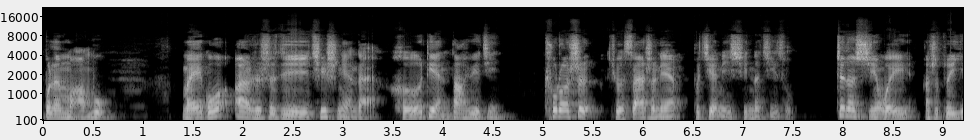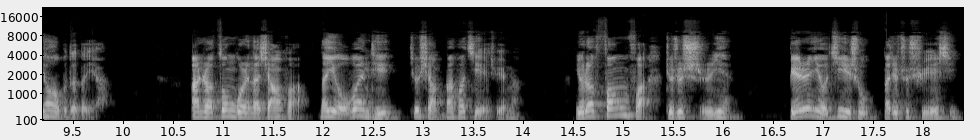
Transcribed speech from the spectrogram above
不能盲目。美国二十世纪七十年代核电大跃进出了事，就三十年不建立新的机组，这种行为那是最要不得的呀。按照中国人的想法，那有问题就想办法解决嘛，有了方法就去实验，别人有技术那就去学习。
